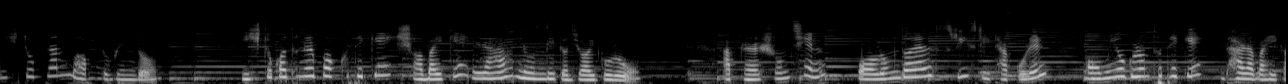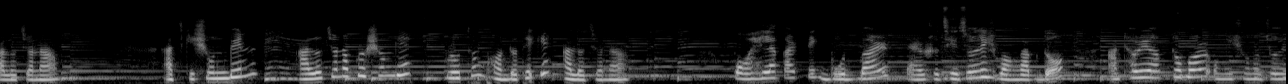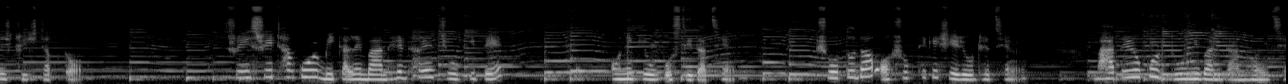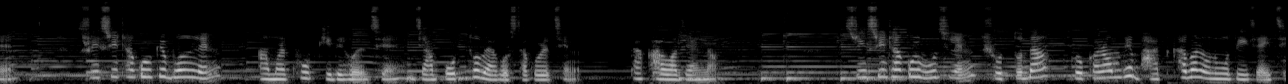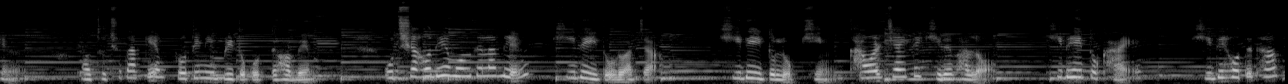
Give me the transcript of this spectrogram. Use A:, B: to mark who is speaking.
A: ইষ্টপ্রাণ ভক্তবৃন্দ। ইষ্টকথনের পক্ষ থেকে সবাইকে রা নন্দিত জয়গুরু। আপনারা শুনছেন পরম দয়াল শ্রী শ্রী ঠাকুরের অমীয় গ্রন্থ থেকে ধারাবাহিক আলোচনা। আজকে শুনবেন আলোচনা প্রসঙ্গে প্রথম খণ্ড থেকে আলোচনা। পহেলা কার্তিক বুধবার তেরোশো ছেচল্লিশ বঙ্গাব্দ, আঠারোই অক্টোবর উনিশশো উনচল্লিশ খ্রিস্টাব্দ। শ্রী শ্রী ঠাকুর বিকালে বাঁধের ধারে চৌকিতে অনেকে উপস্থিত আছেন। সত্যদা অসুখ থেকে সেরে উঠেছেন। ভাতের ওপর দুর্নিবান টান হয়েছে। শ্রী শ্রী ঠাকুরকে বললেন, আমার খুব খিদে হয়েছে, যা পথ্য ব্যবস্থা করেছেন, তা খাওয়া যায় না। শ্রী শ্রী ঠাকুর বুঝলেন, সত্যদা প্রকারম্ভে ভাত খাবার অনুমতি চাইছেন, অথচ তাকে প্রতিনিবৃত করতে হবে। উৎসাহ দিয়ে বলতে লাগলেন খিদেই তো রাজা। খিদেই তো লক্ষ্মী। খাওয়ার চাইতে খিদে ভালো। খিদেই তো খায়। খিদে হতে থাক,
